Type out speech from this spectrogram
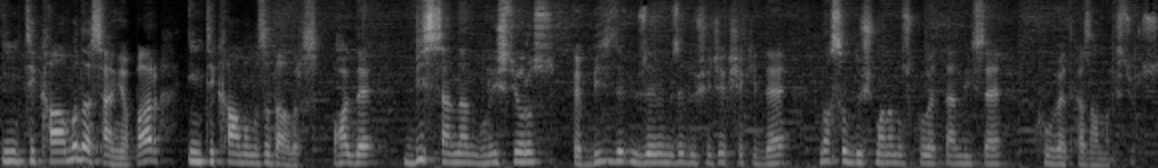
intikamı da sen yapar, intikamımızı da alırsın. O halde biz senden bunu istiyoruz ve biz de üzerimize düşecek şekilde nasıl düşmanımız kuvvetlendiyse kuvvet kazanmak istiyoruz.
